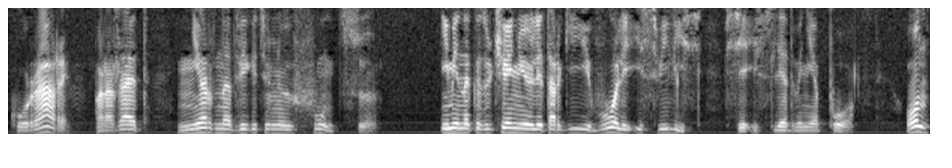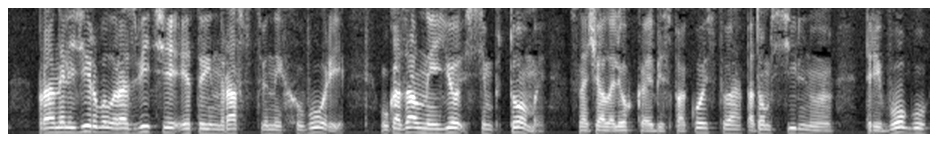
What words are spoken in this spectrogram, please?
курары поражает нервно-двигательную функцию. Именно к изучению литургии воли и свелись все исследования По. Он проанализировал развитие этой нравственной хвори, указал на ее симптомы, сначала легкое беспокойство, потом сильную тревогу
